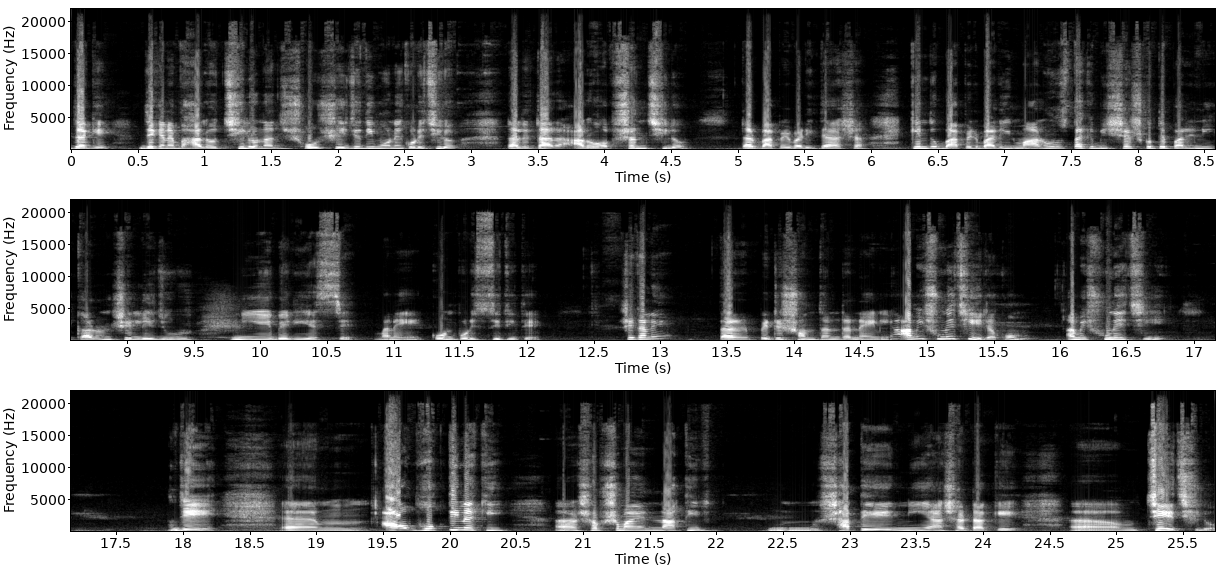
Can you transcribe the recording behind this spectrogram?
যাকে যেখানে ভালো ছিল না, সে- যদি মনে করেছিল, তাহলে তার আরও অপশান ছিল, তার বাপের বাড়িতে আসা। কিন্তু বাপের বাড়ির মানুষ তাকে বিশ্বাস করতে পারেনি, কারণ সে লেজুর নিয়ে বেরিয়ে এসছে মানে কোন পরিস্থিতিতে। সেখানে তার পেটের সন্তানটা নেয়নি। আমি শুনেছি এরকম, আমি শুনেছি যে আও ভক্তি নাকি সবসময় নাতির সাথে নিয়ে আসাটাকে চেয়েছিল।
